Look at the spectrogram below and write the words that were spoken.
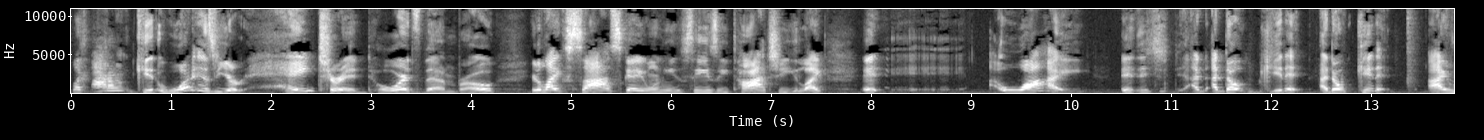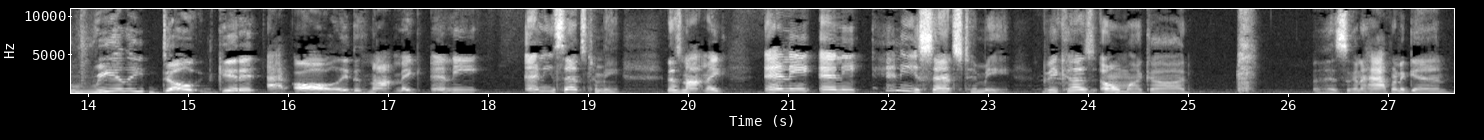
like I don't get what is your hatred towards them, bro? You're like Sasuke when he sees Itachi. Like it, it why? It, it's just, I, I don't get it. I don't get it. I really don't get it at all. It does not make any any sense to me. It does not make any any any sense to me because oh my god. This is to happen again.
